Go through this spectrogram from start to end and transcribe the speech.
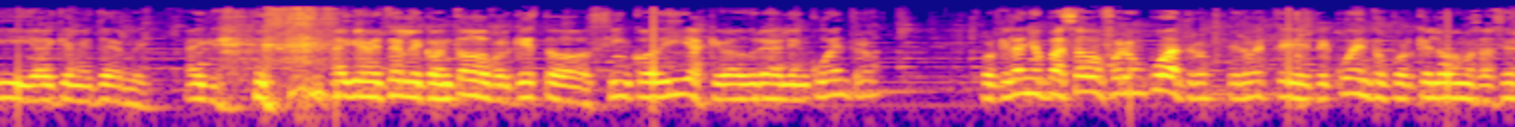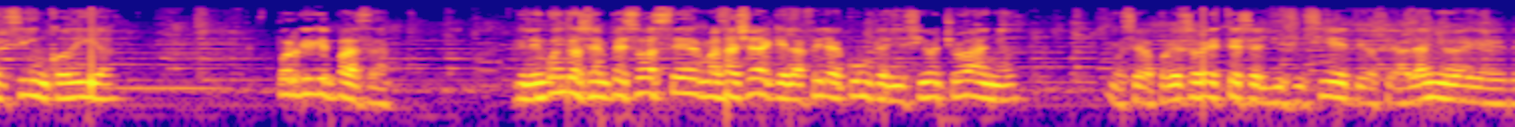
Y hay que meterle, hay que, hay que meterle con todo porque estos cinco días que va a durar el encuentro, porque el año pasado fueron cuatro, pero este te cuento por qué lo vamos a hacer cinco días. Porque ¿qué pasa? El encuentro se empezó a hacer más allá de que la feria cumple 18 años, o sea, por eso este es el 17, o sea, al año de-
